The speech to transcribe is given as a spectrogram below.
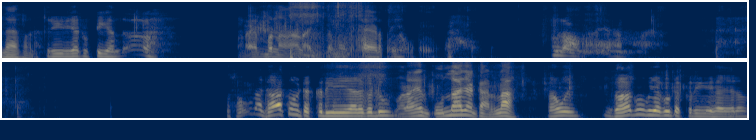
ਲੈ ਫੜ। ਸਰੀਰ ਜਿਹਾ ਟੁੱਟੀ ਜਾਂਦਾ। ਮੈਂ ਬਣਾ ਲਾ ਇੱਕਦਮ ਸਾਈਡ ਤੇ ਹੋ ਕੇ ਲਾ ਸੌਦਾ ਗਾਹ ਕੋਈ ਟੱਕਰੀ ਯਾਰ ਕੱਢੂ ਬੜਾ ਪੋਲਾ ਜਾ ਕਰ ਲਾ। ਹਾਂ ਓਏ ਗਾਹ ਕੋਈ ਟੱਕਰੀ ਨਹੀਂ ਹੈ ਯਾਰ।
